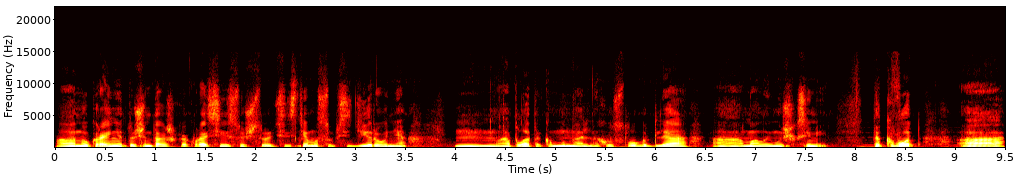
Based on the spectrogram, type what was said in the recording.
а, на Украине, точно так же, как в России, существует система субсидирования оплаты коммунальных услуг для а, малоимущих семей. Так вот, а,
